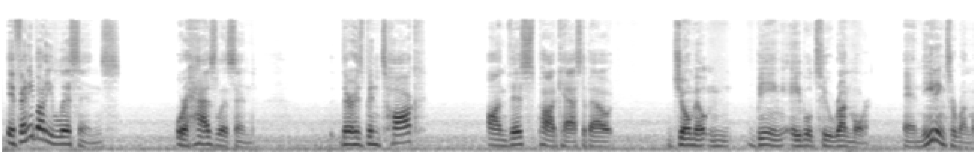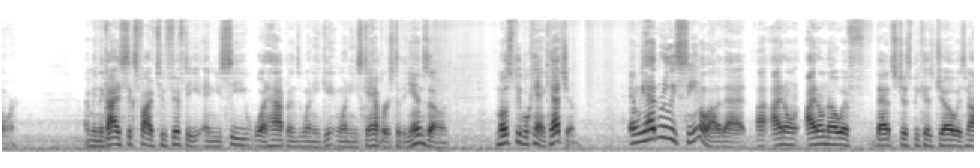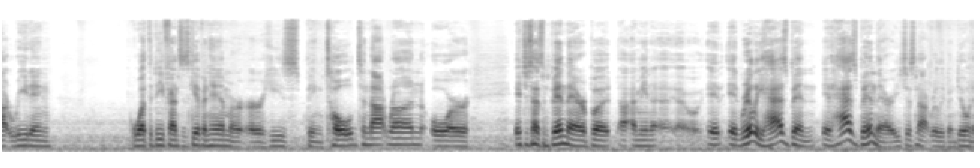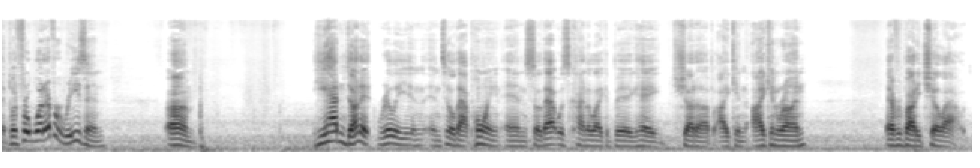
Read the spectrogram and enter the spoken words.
if anybody listens or has listened, there has been talk on this podcast about Joe Milton being able to run more and needing to run more. I mean, the guy is 6'5", 250, and you see what happens when he get, when he scampers to the end zone. Most people can't catch him, and we hadn't really seen a lot of that. I, I don't I don't know if that's just because Joe is not reading what the defense has given him, or, or he's being told to not run, or it just hasn't been there. But uh, I mean, uh, it it really has been. It has been there. He's just not really been doing it. But for whatever reason, um, he hadn't done it really in, until that point, and so that was kind of like a big, "Hey, shut up! I can I can run. Everybody, chill out."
